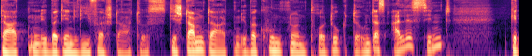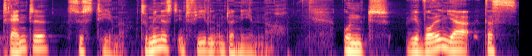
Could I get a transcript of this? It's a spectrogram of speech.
Daten über den Lieferstatus, die Stammdaten über Kunden und Produkte. Und das alles sind getrennte Systeme, zumindest in vielen Unternehmen noch. Und wir wollen ja, dass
